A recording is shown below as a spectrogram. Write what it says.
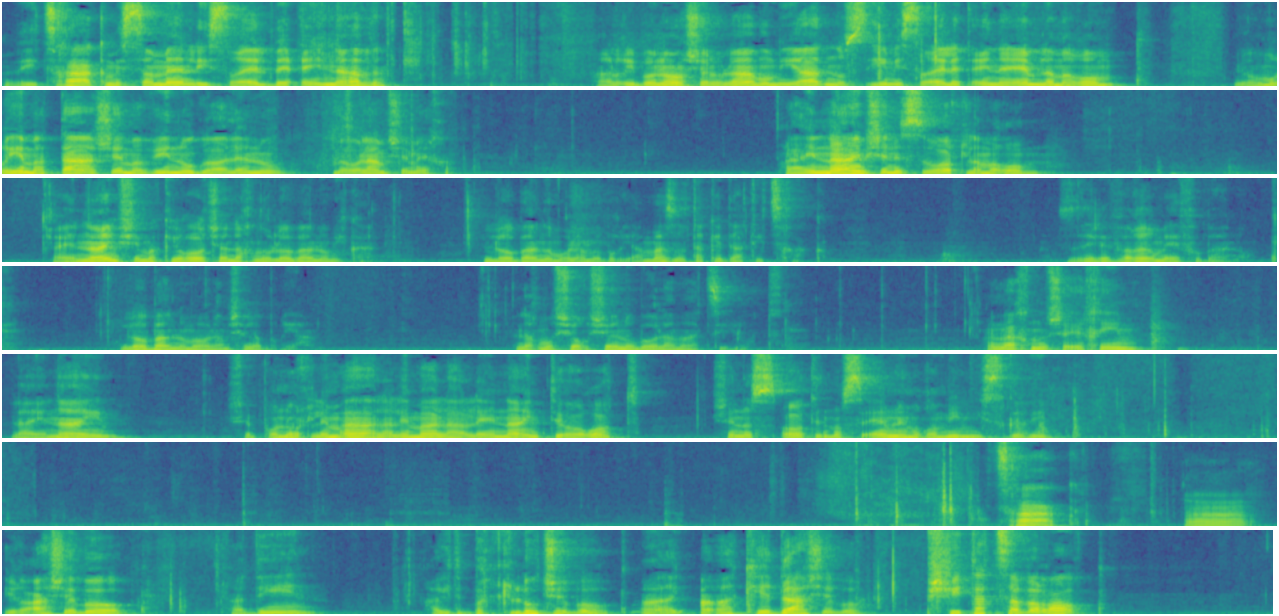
ויצחק מסמן לישראל בעיניו על ריבונו של עולם, ומיד נושאים ישראל את עיניהם למרום, ואומרים, אתה השם אבינו גואלנו מעולם שמך. העיניים שנשואות למרום, העיניים שמכירות שאנחנו לא באנו מכאן, לא באנו מעולם הבריאה. מה זאת עקדת יצחק? זה לברר מאיפה באנו. לא באנו מעולם של הבריאה. אנחנו שורשנו בעולם האצילות. אנחנו שייכים לעיניים שפונות למעלה למעלה לעיניים טהורות שנושאות את נושאיהם למרומים נשגבים. יצחק, היראה שבו, הדין, ההתבטלות שבו, העקדה שבו, פשיטת צווארו,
